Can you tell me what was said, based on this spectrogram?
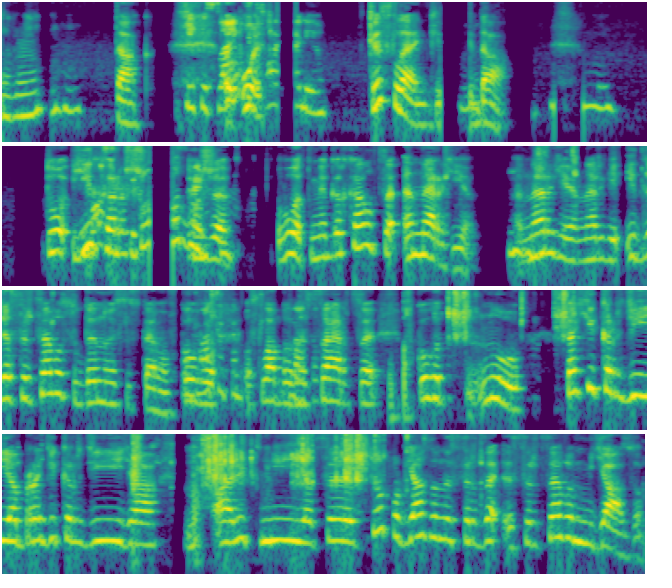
Угу. Мгм. Так. Тільки слайки Ось. взагалі. Кисленький, Мгм. да. То їх Досить хорошо дуже. От, мегахел це енергія. Енергія, енергія. І для серцево-судинної системи. В кого ослаблене серце, в кого ну, тахікардія, брадікардія, аритмія, це все пов'язане з серцевим м'язом.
